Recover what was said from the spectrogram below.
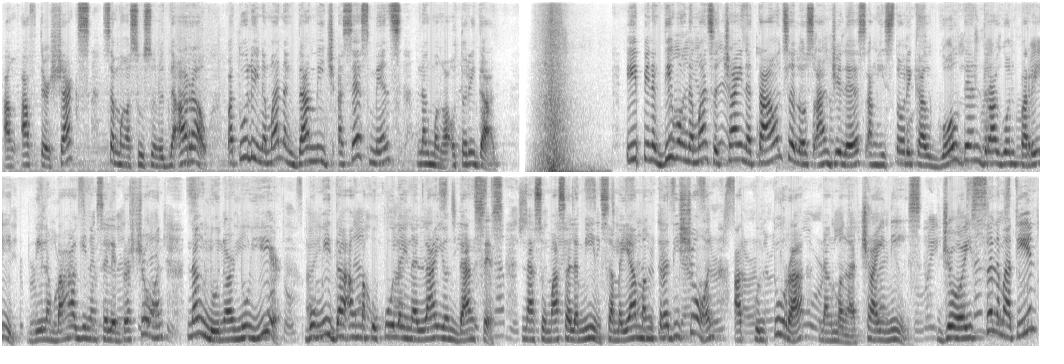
ang aftershocks sa mga susunod na araw. Patuloy naman ang damage assessments ng mga otoridad. Ipinagdiwang naman sa Chinatown sa Los Angeles ang historical Golden Dragon Parade bilang bahagi ng selebrasyon ng Lunar New Year. Bumida ang makukulay na lion dances na sumasalamin sa mayamang tradisyon at kultura ng mga Chinese. Joy Salamatin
